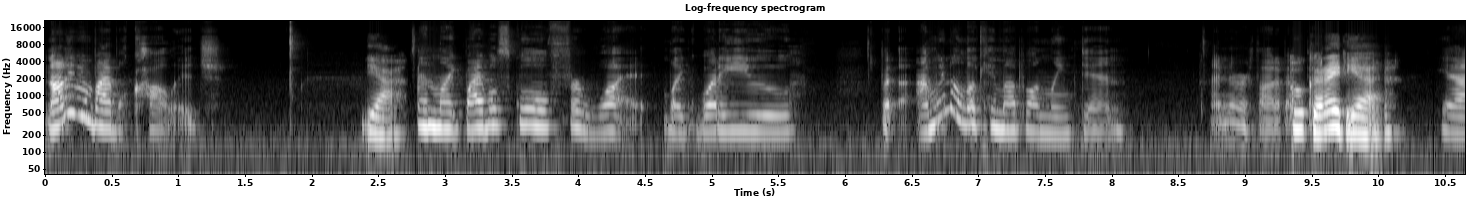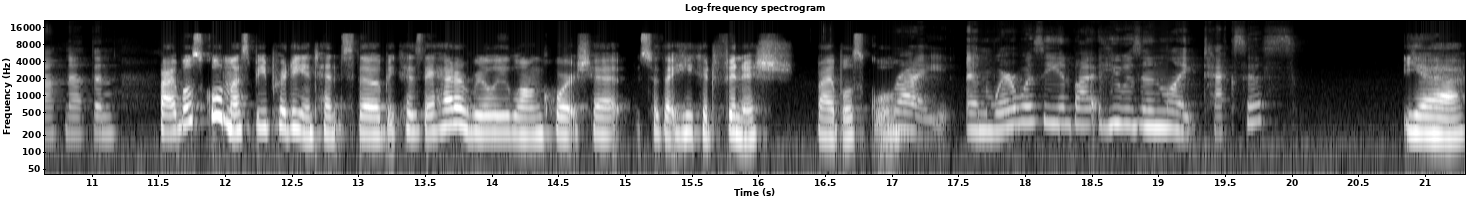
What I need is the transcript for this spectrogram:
not even Bible college. Yeah. And like Bible school for what? Like what do you? But I'm gonna look him up on LinkedIn. I've never thought about. Oh, that. good idea. Yeah, nothing. Bible school must be pretty intense though, because they had a really long courtship so that he could finish Bible school. Right. And where was he in? Bi- he was in like Texas, Yeah.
